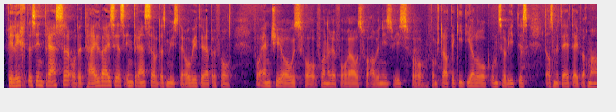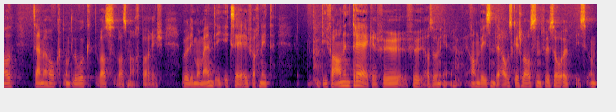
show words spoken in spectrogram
vielleicht ein Interesse oder teilweise ein Interesse, aber das müsste auch wieder eben von, von NGOs, von, von einer Voraus, von Avenue Suisse, von, vom Strategiedialog und so weiter, dass man dort einfach mal zusammenhockt und schaut, was, was machbar ist. Weil im Moment, ich, ich sehe einfach nicht die Fahnenträger für, für also Anwesende ausgeschlossen für so etwas. Und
